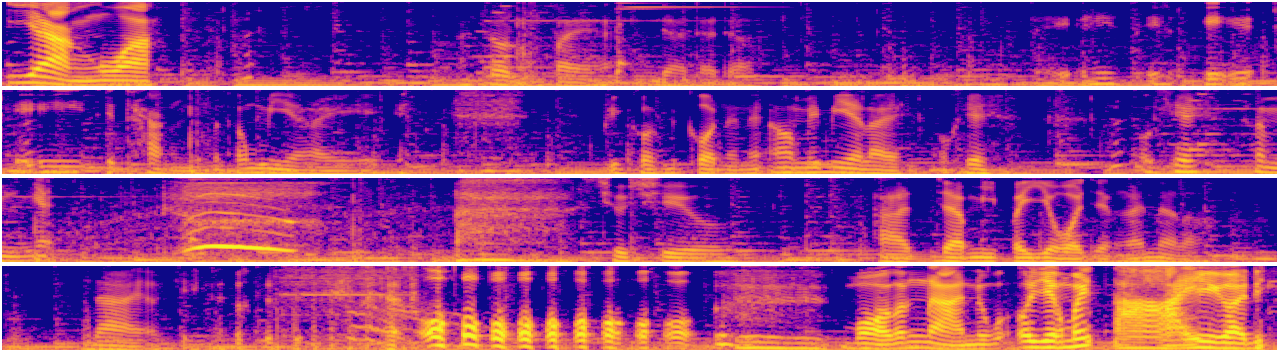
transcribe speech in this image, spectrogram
อหย่างวะอะโดนลงไปฮะเดี๋ยวเดี๋ยวเดี๋ยวเอ๊ะเอ๊ะเอ๊ะเอ๊ะเอ๊ะเอ๊ะไอ้ถังนี่มันต้องมีอะไรพี่กลพี่กลอันนี้เอ้าไม่มีอะไร โอเค โอเคทำอย่างเงี้ยอ่าชิวๆอาจจะมีประโยชน์อย่างนั้นน่ะเหรอ ได้โอเคโอ้โหมองตั้งนานนึกว่าโอ้ยังไม่ตายก่อนนี่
